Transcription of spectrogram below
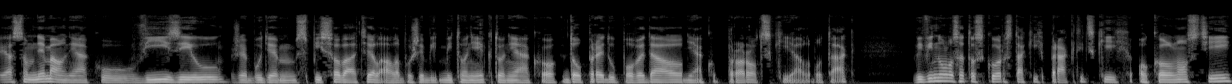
Ja som nemal nejakú víziu, že budem spisovateľ, alebo že by mi to niekto nejako dopredu povedal, nejako prorocky alebo tak. Vyvinulo sa to skôr z takých praktických okolností.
